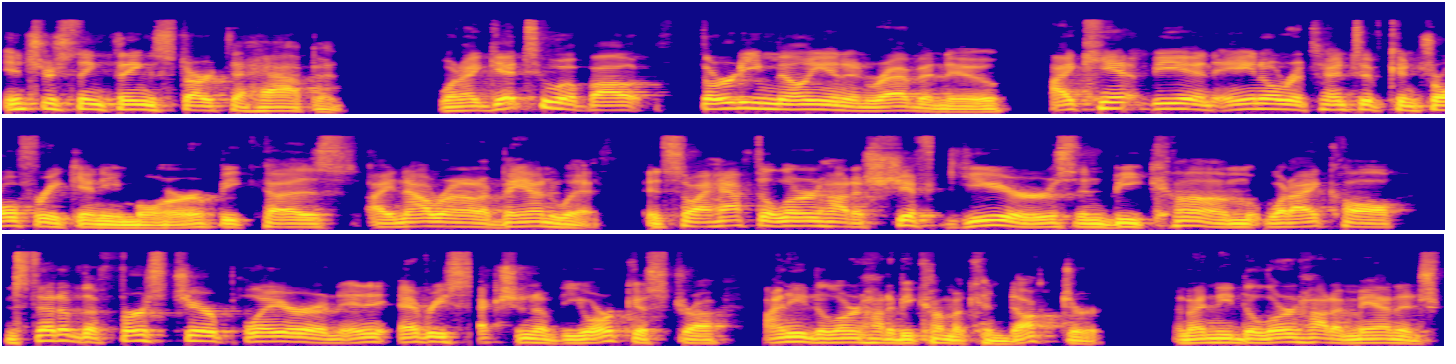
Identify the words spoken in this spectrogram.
Interesting things start to happen. When I get to about 30 million in revenue, I can't be an anal retentive control freak anymore because I now run out of bandwidth. And so I have to learn how to shift gears and become what I call instead of the first chair player in every section of the orchestra, I need to learn how to become a conductor and I need to learn how to manage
